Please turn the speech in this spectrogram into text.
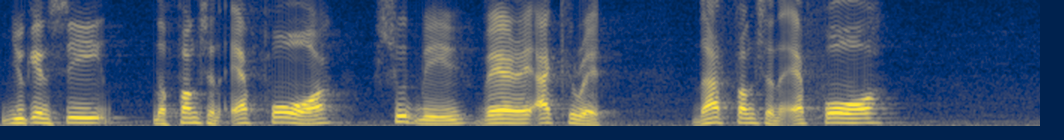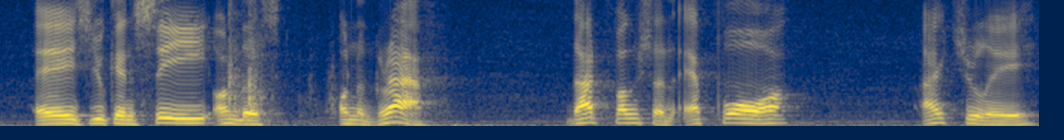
you can see the function f4 should be very accurate. That function f4, as you can see on the, on the graph, that function f4 actually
